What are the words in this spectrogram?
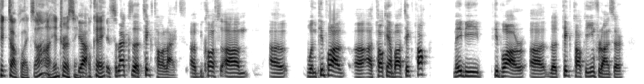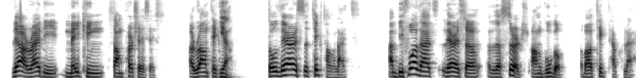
TikTok likes. Ah, interesting. Yeah. Okay. It's like the TikTok uh, because um, uh, when people are, uh, are talking about TikTok, maybe people are uh, the TikTok influencer. They are already making some purchases around TikTok. Yeah. So there is the TikTok lights, and before that, there is a the search on Google about TikTok lights.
